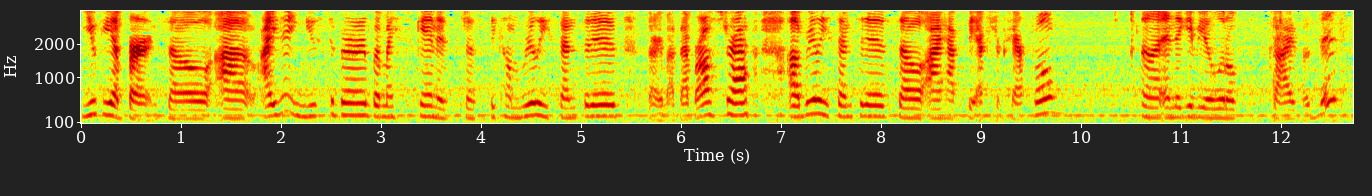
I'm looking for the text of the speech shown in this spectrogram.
you can get burned. So uh, I didn't used to burn, but my skin has just become really sensitive. Sorry about that bra strap. Uh, really sensitive, so I have to be extra careful. Uh, and they give you a little size of this.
